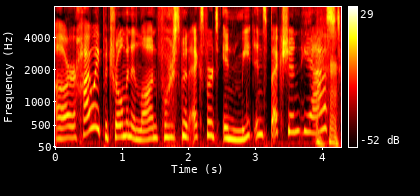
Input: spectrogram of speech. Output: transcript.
Are highway patrolmen and law enforcement experts in meat inspection? He asked.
